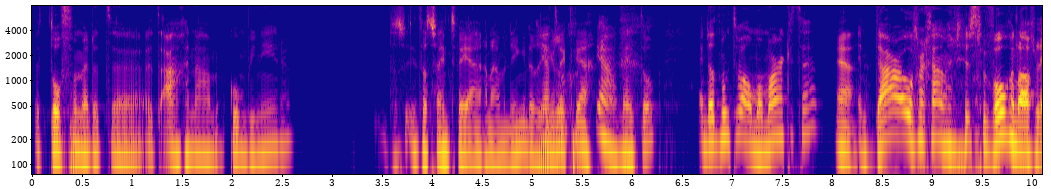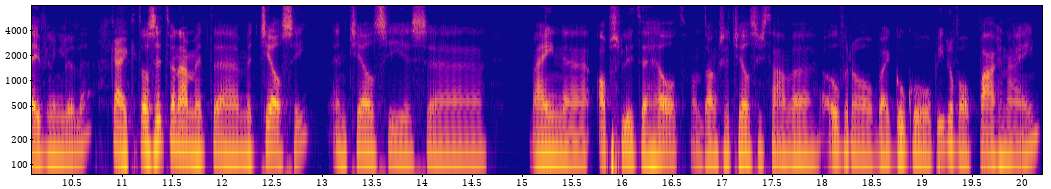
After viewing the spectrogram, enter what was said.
het toffe met het, eh, het aangename combineren. dat, is- dat zijn twee aangename dingen, dat is Ja, heerlijk. Ja. Ja, nee, top. En dat moeten we allemaal marketen. ja, En daarover gaan we dus de volgende aflevering lullen. kijk. Dan zitten we nou met, eh, met Chelsea. En Chelsea is eh, mijn absolute held. Want dankzij Chelsea staan we overal bij Google op ieder geval pagina 1.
